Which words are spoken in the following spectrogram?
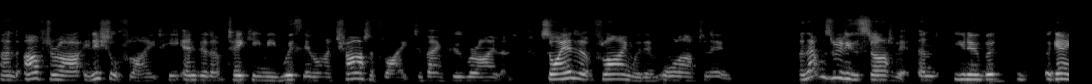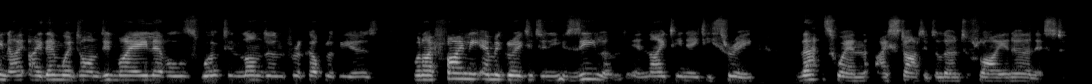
and after our initial flight, he ended up taking me with him on a charter flight to Vancouver Island. So I ended up flying with him all afternoon. And that was really the start of it. And, you know, but again, I, I then went on, did my A levels, worked in London for a couple of years. When I finally emigrated to New Zealand in 1983, that's when I started to learn to fly in earnest.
